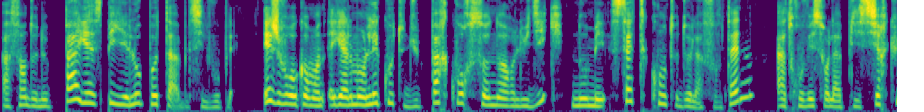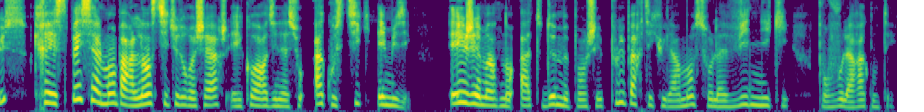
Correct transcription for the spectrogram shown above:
afin de ne pas gaspiller l'eau potable, s'il vous plaît. Et je vous recommande également l'écoute du parcours sonore ludique nommé 7 contes de la fontaine, à trouver sur l'appli Circus, créé spécialement par l'Institut de recherche et coordination acoustique et musique. Et j'ai maintenant hâte de me pencher plus particulièrement sur la vie de Nikki pour vous la raconter.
